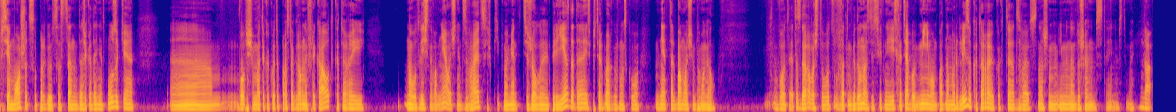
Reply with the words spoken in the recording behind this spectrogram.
все мошатся, прыгают со сцены, даже когда нет музыки. Эм, в общем, это какой-то просто огромный фрикаут, который, ну вот лично во мне очень отзывается. И в какие-то моменты тяжелые переезды, да, из Петербурга в Москву. Мне этот альбом очень помогал. Вот, это здорово, что вот в этом году у нас действительно есть хотя бы минимум по одному релизу, которые как-то отзываются с нашим именно душевным состоянием с тобой. Да,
